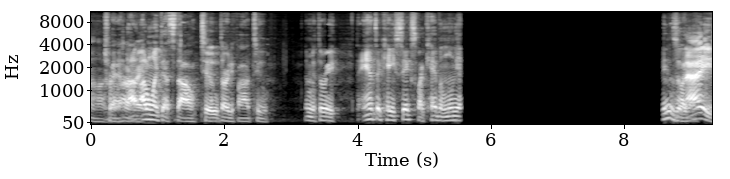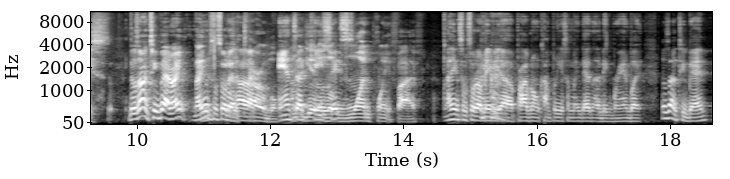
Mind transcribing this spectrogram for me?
Oh, Trash. all I. I don't like that style. Two. 35 too. Number three, the Anta K6 by Kevin Looney. I think those, are like, Nice. those aren't too bad, right? I think some sort of uh, terrible. Anta gonna give those K6. one point five. I think some sort of maybe a private owned company or something like that, not a big brand, but those aren't too bad.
